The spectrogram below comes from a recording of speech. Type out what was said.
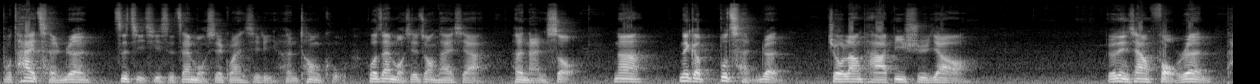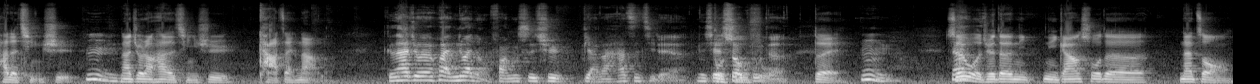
不太承认。自己其实，在某些关系里很痛苦，或在某些状态下很难受。那那个不承认，就让他必须要有点像否认他的情绪。嗯，那就让他的情绪卡在那了。可是他就会换另外一种方式去表达他自己的那些受苦的。对，嗯。所以我觉得你你刚刚说的那种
